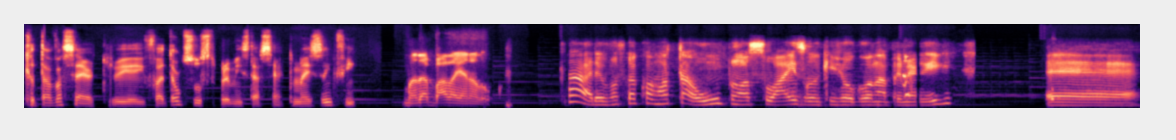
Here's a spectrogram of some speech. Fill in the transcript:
que eu tava certo. E aí foi até um susto pra mim estar certo, mas enfim. Manda bala aí, Ana Louco. Cara, eu vou ficar com a nota 1 pro nosso Island que jogou na Premier League. É.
